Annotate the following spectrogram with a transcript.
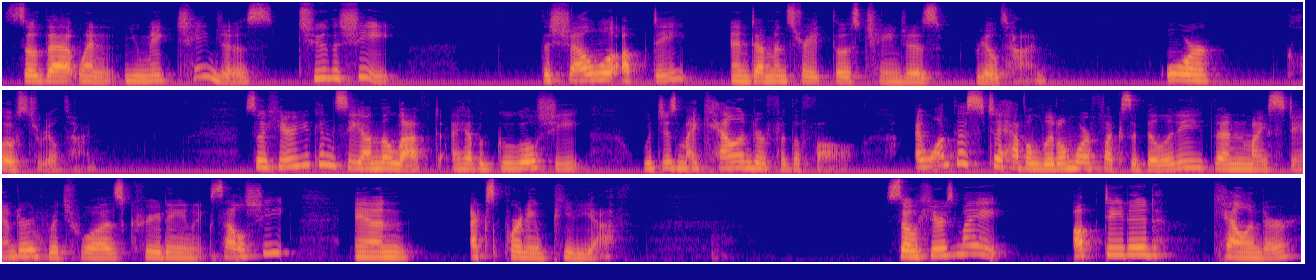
so that when you make changes to the sheet, the shell will update and demonstrate those changes real time or close to real time. So here you can see on the left, I have a Google Sheet, which is my calendar for the fall. I want this to have a little more flexibility than my standard, which was creating an Excel sheet and exporting PDF. So here's my updated calendar,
